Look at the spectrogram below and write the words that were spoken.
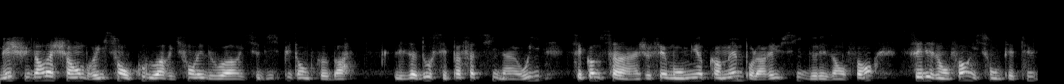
Mais je suis dans la chambre, ils sont au couloir, ils font les devoirs, ils se disputent entre eux. Bah, les ados, c'est pas facile. Hein. Oui, c'est comme ça. Hein. Je fais mon mieux quand même pour la réussite de les enfants. C'est les enfants, ils sont têtus.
